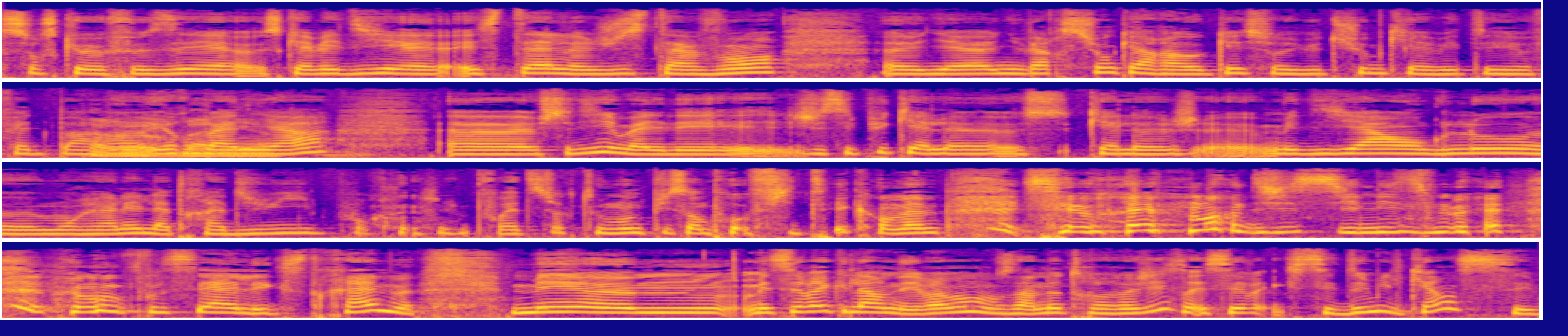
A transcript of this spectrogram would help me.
sur ce que faisait, euh, ce qu'avait dit euh, Estelle juste avant. euh, il y a une version karaoké sur YouTube qui avait été faite par Par Urbania. Urbania. Euh, je t'ai dit, bah, il est- je sais plus quel quel média anglo euh, montréalais l'a traduit pour pour être sûr que tout le monde puisse en profiter quand même. C'est vraiment du cynisme vraiment poussé à l'extrême. Mais euh, mais c'est vrai que là on est vraiment dans un autre registre et c'est vrai que c'est 2015, c'est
